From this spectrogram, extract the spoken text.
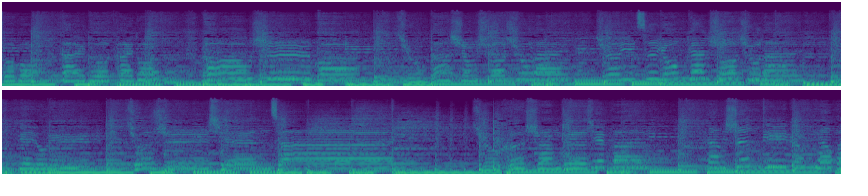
错过太多太多的好时光。就大声说出来，这一次勇敢说出来，别犹豫，就是现在。就合上这节拍，让身体更摇摆，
